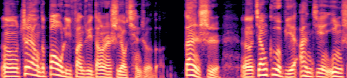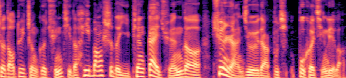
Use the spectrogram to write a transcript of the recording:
嗯，这样的暴力犯罪当然是要谴责的。但是，呃，将个别案件映射到对整个群体的黑帮式的以偏概全的渲染，就有点不情不合情理了。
